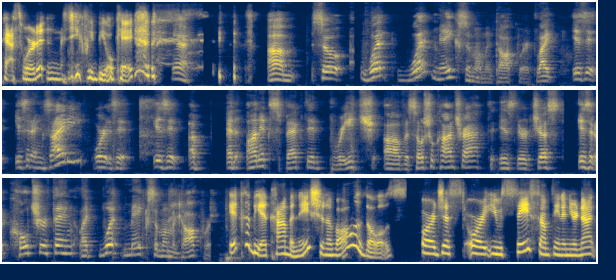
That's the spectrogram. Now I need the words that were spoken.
Password it, and I think we'd be okay. Yeah. um. So what what makes a moment awkward? Like, is it is it anxiety or is it is it a an unexpected breach of a social contract? Is there just is it a culture thing? Like, what makes a moment awkward? It could be a combination of all of those or just or you say something and you're not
